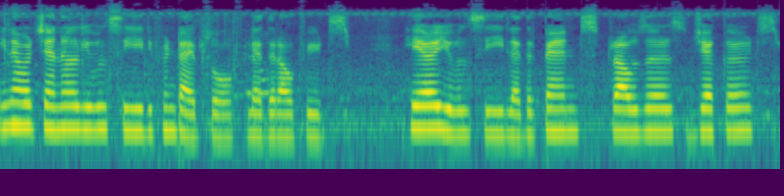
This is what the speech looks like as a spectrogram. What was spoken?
In our channel you will see different types of leather outfits. Here you will see leather pants, trousers, jackets,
